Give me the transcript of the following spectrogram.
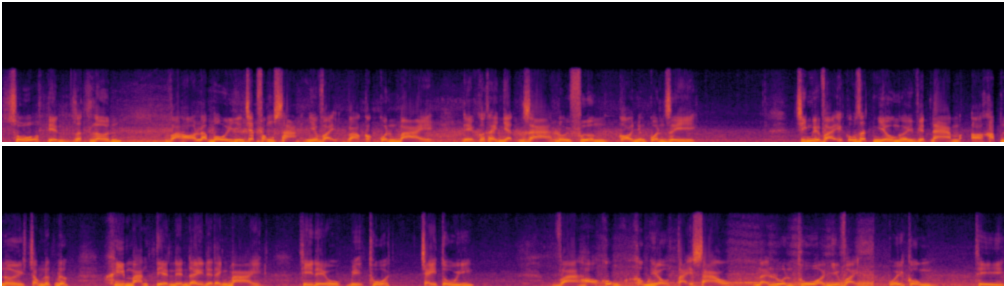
số tiền rất lớn và họ đã bôi những chất phóng xạ như vậy vào các quân bài để có thể nhận ra đối phương có những quân gì. Chính vì vậy cũng rất nhiều người Việt Nam ở khắp nơi trong nước Đức khi mang tiền đến đây để đánh bài thì đều bị thua cháy túi. Và họ cũng không hiểu tại sao lại luôn thua như vậy. Cuối cùng thì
